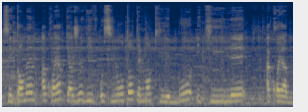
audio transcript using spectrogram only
C'est quand même incroyable qu'un jeu vive aussi longtemps tellement qu'il est beau et qu'il est incroyable.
